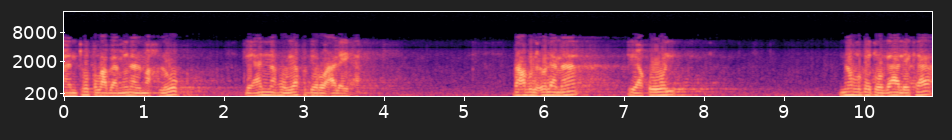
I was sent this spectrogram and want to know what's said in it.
أن تطلب من المخلوق لأنه يقدر عليها. بعض العلماء يقول نضبط ذلك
